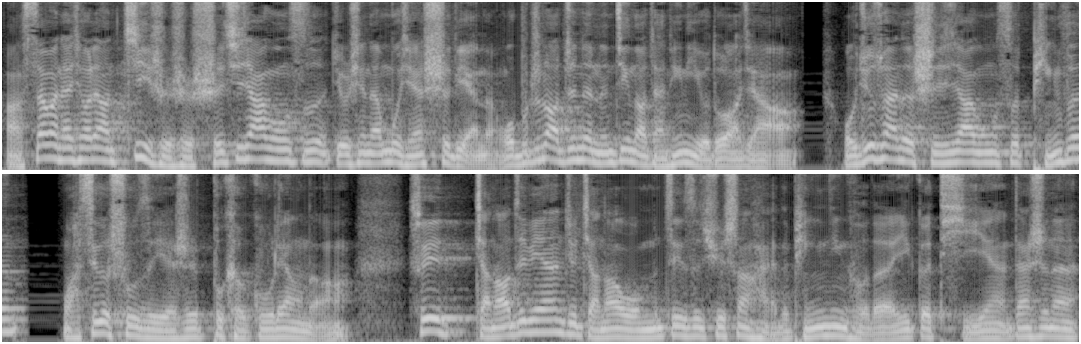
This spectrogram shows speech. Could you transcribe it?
啊，三万台销量，即使是十七家公司，就是现在目前试点的，我不知道真正能进到展厅里有多少家啊。我就算这十七家公司平分，哇，这个数字也是不可估量的啊。所以讲到这边，就讲到我们这次去上海的平行进口的一个体验，但是呢。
